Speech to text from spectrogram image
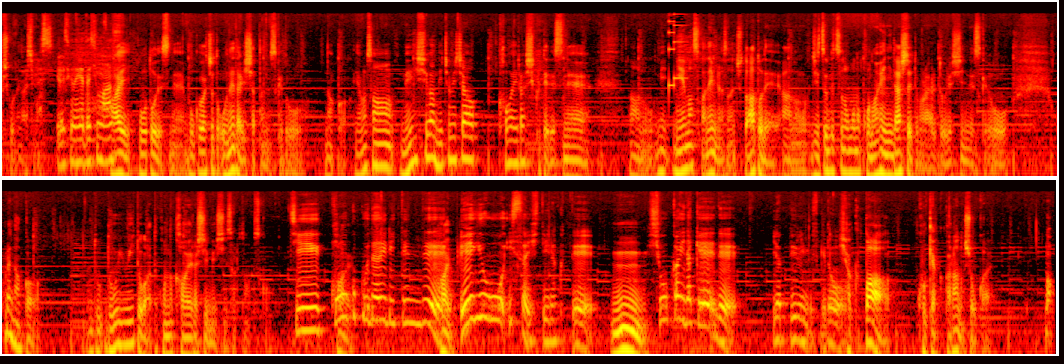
ろしくお願いします。よろしくお願いいたします。はい、冒頭ですね、僕がちょっとおねだりしちゃったんですけど、なんか山さん名刺がめちゃめちゃ可愛らしくてですね。あの見見えますかね？皆さんちょっと後であの実物のものこの辺に出しておいてもらえると嬉しいんですけどこれなんかどどういう意図があってこんな可愛らしい名刺にされたんですか？うち広告代理店で営業を一切していなくて、はい、うん、紹介だけでやっているんですけど100%顧客からの紹介まあ、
